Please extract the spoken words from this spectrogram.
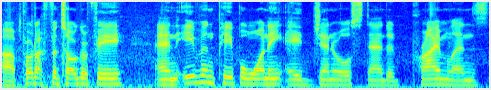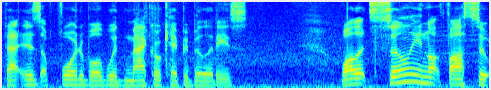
uh, product photography, and even people wanting a general standard prime lens that is affordable with macro capabilities. While it's certainly not fast to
